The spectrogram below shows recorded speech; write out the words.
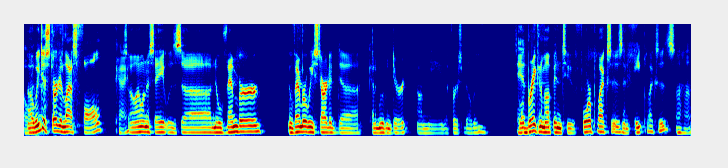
Uh, we there? just started last fall, okay. so I want to say it was uh, November. November we started uh, kind of moving dirt on the the first building. So we're breaking them up into four plexes and eightplexes. uh huh.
